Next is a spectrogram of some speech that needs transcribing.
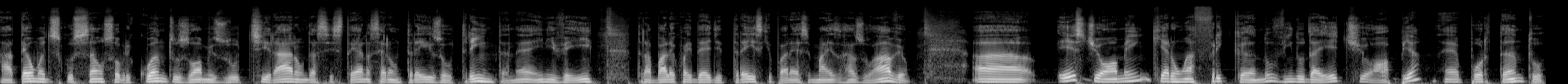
Há até uma discussão sobre quantos homens o tiraram da cisterna, se eram três ou trinta, né? NVI trabalha com a ideia de três, que parece mais razoável. Ah, este homem, que era um africano vindo da Etiópia, é, portanto,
